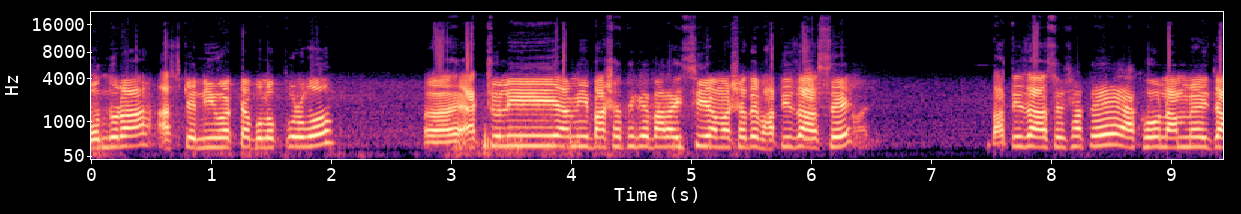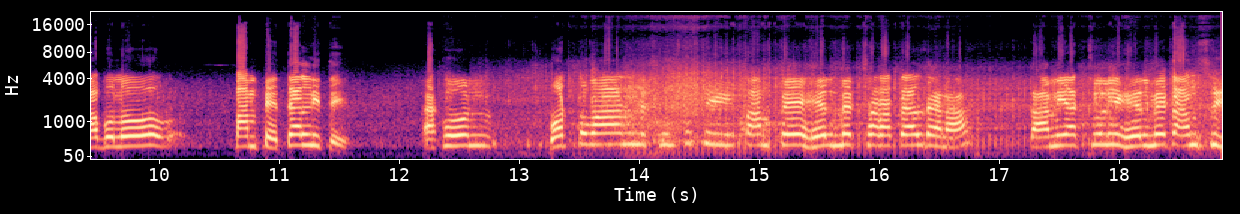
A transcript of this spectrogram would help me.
বন্ধুরা, আজকে নিউ একটা ব্লগ করব। অ্যাকচুয়ালি আমি বাসা থেকে বাড়াইছি, আমার সাথে ভাতিজা আছে। ভাতিজা আছে সাথে, এখন আমি যাব হলো পাম্পে তেল নিতে। এখন বর্তমান শুনতেছি পাম্পে হেলমেট ছাড়া তেল দেয় না। তা আমি অ্যাকচুয়ালি হেলমেট আনছি।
